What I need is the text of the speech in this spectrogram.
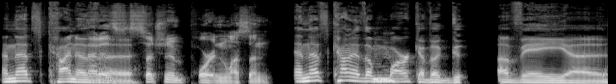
And that's kind of that is the, is such an important lesson. And that's kind of the Mhm. mark of a g- of a uh,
